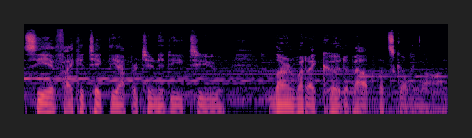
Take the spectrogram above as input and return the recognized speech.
see if I could take the opportunity to learn what I could about what's going on.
